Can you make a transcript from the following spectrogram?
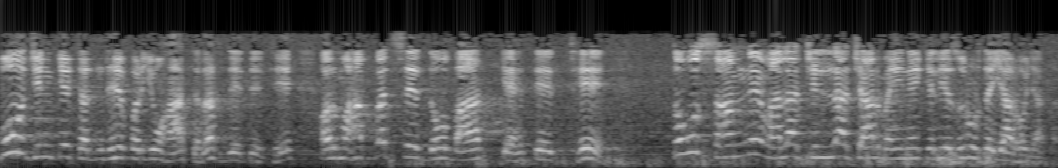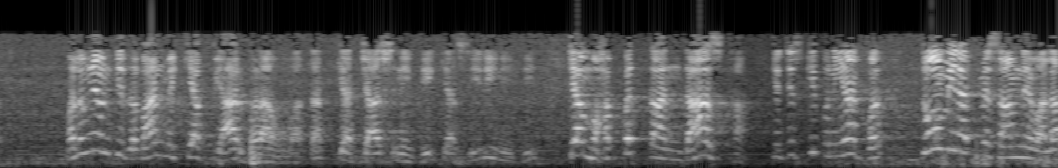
وہ جن کے کندھے پر یوں ہاتھ رکھ دیتے تھے اور محبت سے دو بات کہتے تھے، تو وہ سامنے والا چلا چار مہینے کے لیے ضرور تیار ہو جاتا تھا۔ معلوم نہیں ان کی زبان میں کیا پیار بھرا ہوا تھا، کیا چاشنی تھی، کیا سیری نہیں تھی، کیا محبت کا انداز تھا کہ جس کی بنیاد پر دو منٹ میں سامنے والا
